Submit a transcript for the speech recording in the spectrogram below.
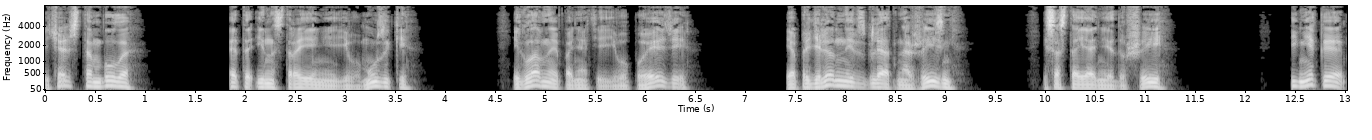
Печаль Стамбула это и настроение его музыки, и главное понятие его поэзии, и определенный взгляд на жизнь, и состояние души, и некая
